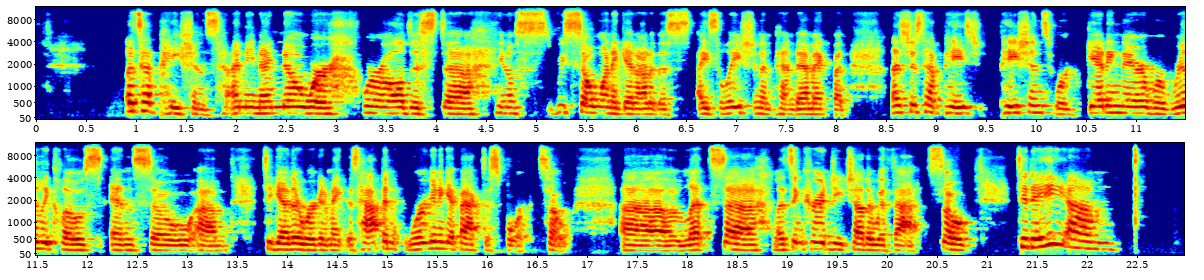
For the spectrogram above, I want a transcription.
let's have patience. I mean, I know we're we're all just uh, you know we so want to get out of this isolation and pandemic, but let's just have patience. We're getting there. We're really close, and so um, together we're going to make this happen. We're going to get back to sport. So uh, let's uh, let's encourage each other with that. So today. Um,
